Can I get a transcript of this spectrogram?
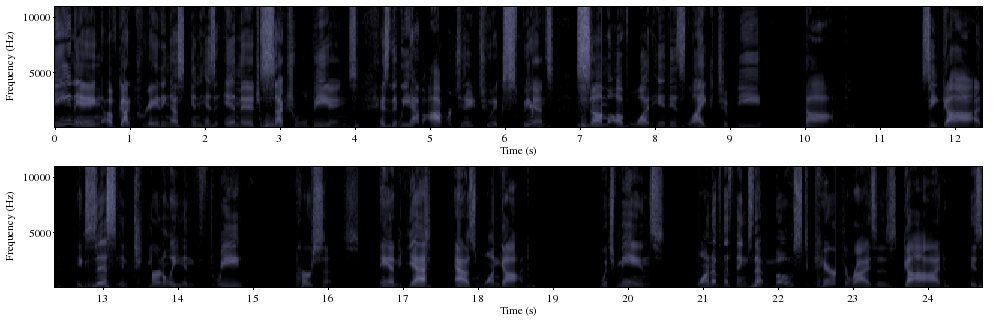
meaning of God creating us in his image, sexual beings, is that we have opportunity to experience some of what it is like to be God. See, God exists eternally in three persons, and yet as one God, which means one of the things that most characterizes God is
